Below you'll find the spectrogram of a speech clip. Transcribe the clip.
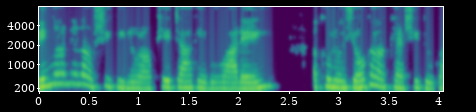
၄-၅နှစ်လောက်ရှိပြီလို့တော့ဖြေကြားခဲ့ပူပါတယ်။ အခုလိုယောဂခံရှိသူက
